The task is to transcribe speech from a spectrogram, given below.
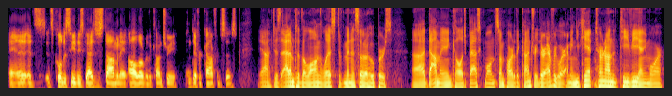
And it's it's cool to see these guys just dominate all over the country in different conferences. Yeah, just add them to the long list of Minnesota Hoopers uh, dominating college basketball in some part of the country. They're everywhere. I mean, you can't turn on the TV anymore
